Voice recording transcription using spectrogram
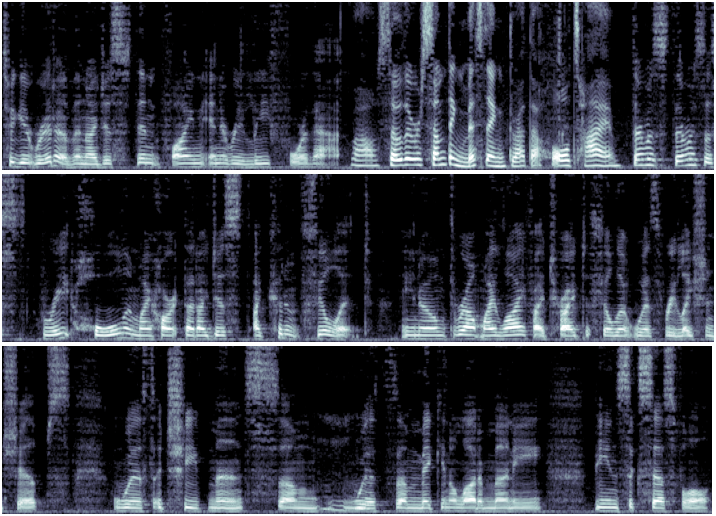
to get rid of and I just didn't find any relief for that. Wow. So there was something missing throughout that whole time. There was there was this great hole in my heart that I just I couldn't fill it. You know, throughout my life I tried to fill it with relationships, with achievements, um, mm-hmm. with um, making a lot of money, being successful.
